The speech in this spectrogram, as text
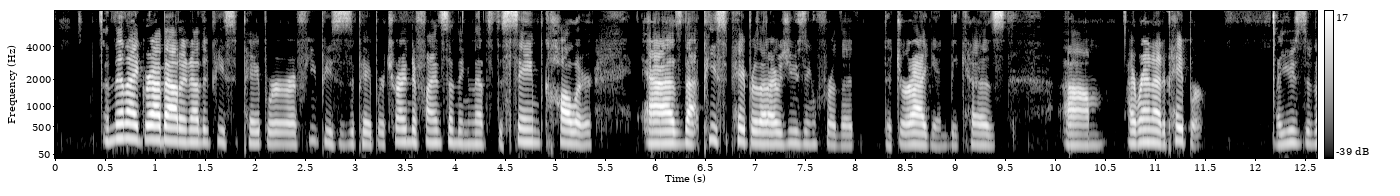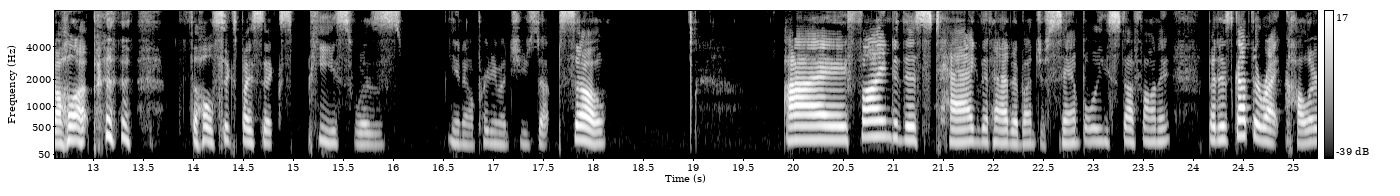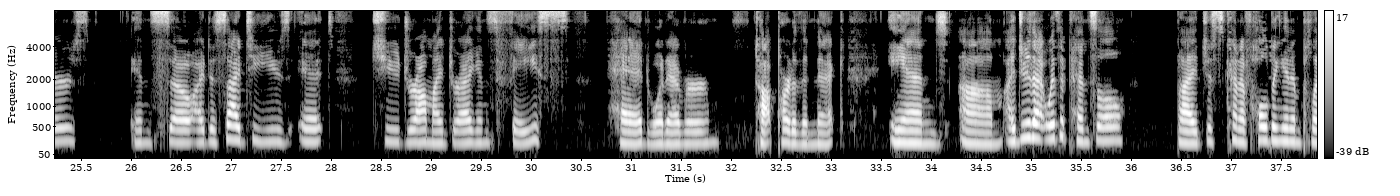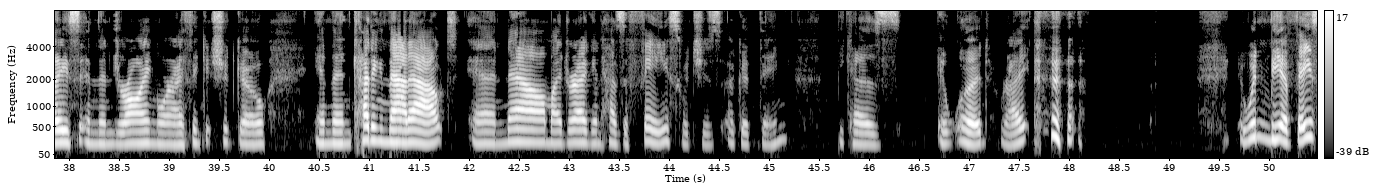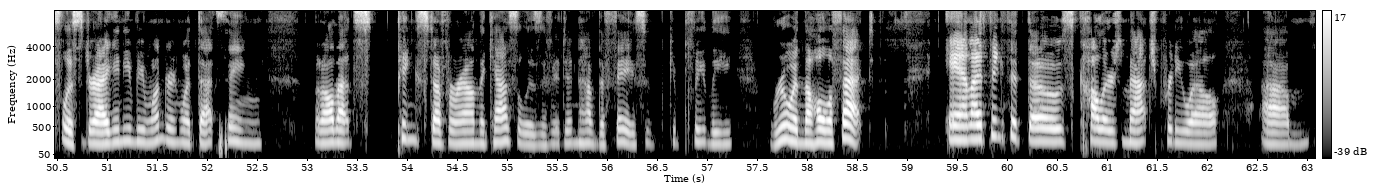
And then I grab out another piece of paper or a few pieces of paper trying to find something that's the same color as that piece of paper that I was using for the, the dragon because um, I ran out of paper. I used it all up. the whole six by six piece was you know, pretty much used up. So I find this tag that had a bunch of sampley stuff on it, but it's got the right colors. And so I decide to use it to draw my dragon's face, head, whatever, top part of the neck. And um, I do that with a pencil by just kind of holding it in place and then drawing where I think it should go and then cutting that out. And now my dragon has a face, which is a good thing because it would, right? it wouldn't be a faceless dragon. You'd be wondering what that thing, what all that pink stuff around the castle is if it didn't have the face. It would completely ruin the whole effect. And I think that those colors match pretty well. Um,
